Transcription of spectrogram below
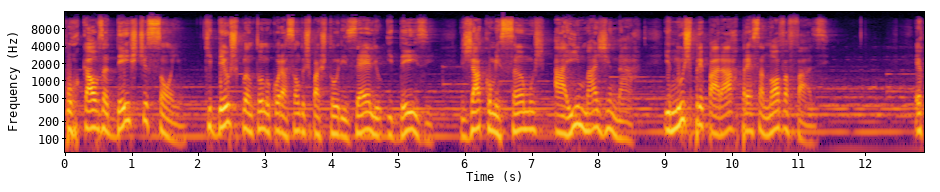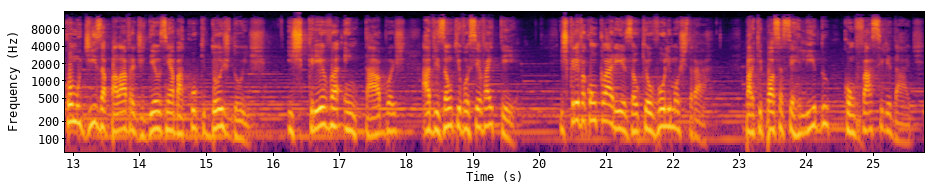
Por causa deste sonho que Deus plantou no coração dos pastores Hélio e Daisy, já começamos a imaginar e nos preparar para essa nova fase. É como diz a palavra de Deus em Abacuque 2:2. Escreva em tábuas a visão que você vai ter. Escreva com clareza o que eu vou lhe mostrar, para que possa ser lido com facilidade.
